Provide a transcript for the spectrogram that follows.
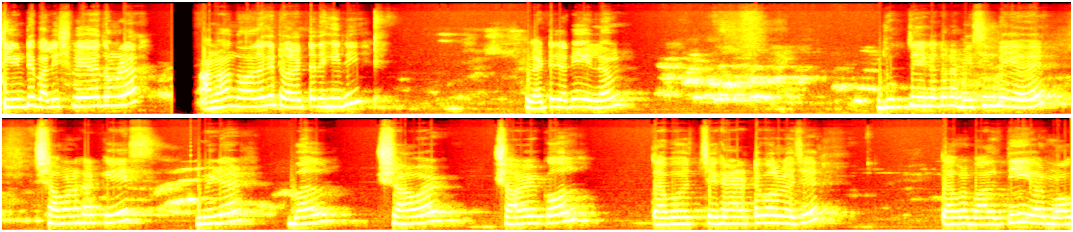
তিনটে বালিশ পেয়ে যাবে তোমরা? আমি এখন তোমাদেরকে টয়লেটটা দেখিয়ে দিই। লাইটটা জানিয়ে এলাম ঢুকতে এখানে তোমরা বেসিন পেয়ে যাবে। সাবান রাখার কেস মিরার বাল্ব শাওয়ার শাওয়ারের কল, তারপর হচ্ছে এখানে একটা কল রয়েছে। তারপর বালতি আর মগ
